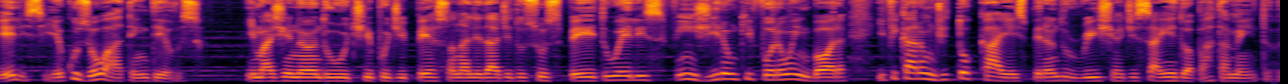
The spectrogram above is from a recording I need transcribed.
Ele se recusou a atendê-los, Imaginando o tipo de personalidade do suspeito, eles fingiram que foram embora e ficaram de tocaia esperando Richard sair do apartamento.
